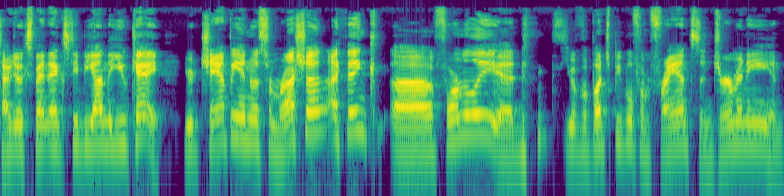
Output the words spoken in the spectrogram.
Time to expand NXT beyond the UK. Your champion was from Russia, I think, uh, formerly, and you have a bunch of people from France and Germany and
